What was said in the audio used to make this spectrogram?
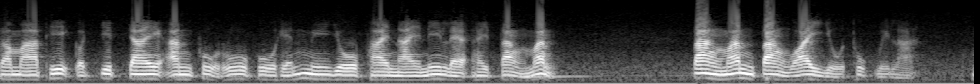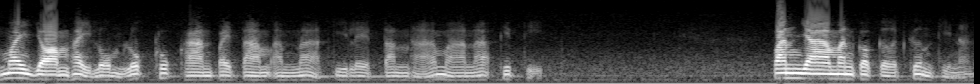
สมาธิก็จิตใจอันผู้รู้ผู้เห็นมีอยู่ภายในนี่แหละให้ตั้งมั่น ตั้งมั่นตั้งไว้อยู่ทุกเวลา ไม่ยอมให้ลมลุกคลุกคานไปตามอำนาจกิเลสตัณหามานะทิฏฐิ ปัญญามันก็เกิดขึ้นที่นั้น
